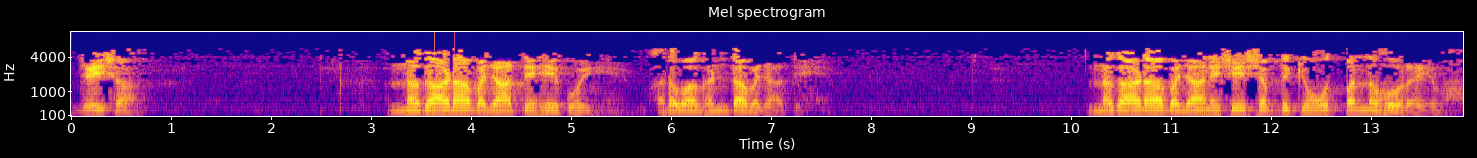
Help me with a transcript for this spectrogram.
जैसा नगाड़ा बजाते हैं कोई। अथवा घंटा बजाते हैं। नगाड़ा बजाने से शब्द क्यों उत्पन्न हो रहे वहाँ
